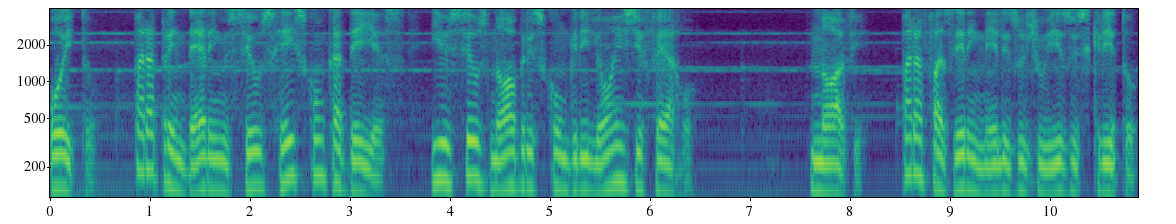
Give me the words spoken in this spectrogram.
8. Para prenderem os seus reis com cadeias, e os seus nobres com grilhões de ferro. 9. Para fazerem neles o juízo escrito,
